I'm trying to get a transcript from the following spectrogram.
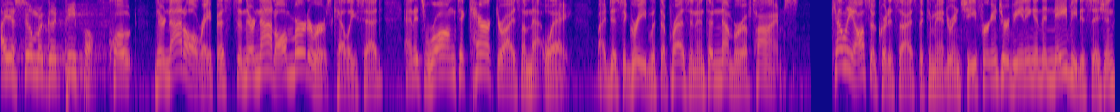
I assume, are good people. Quote, they're not all rapists and they're not all murderers, Kelly said, and it's wrong to characterize them that way. I disagreed with the president a number of times. Kelly also criticized the commander in chief for intervening in the Navy decision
